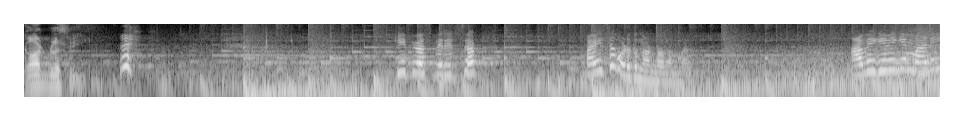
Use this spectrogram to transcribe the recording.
God bless me. കീപ് യുവർ സ്പിരിറ്റ്സ് അപ്പ് പൈസ കൊടുക്കുന്നുണ്ടോ നമ്മൾ ആർ വി ഗിവിംഗ് മണി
